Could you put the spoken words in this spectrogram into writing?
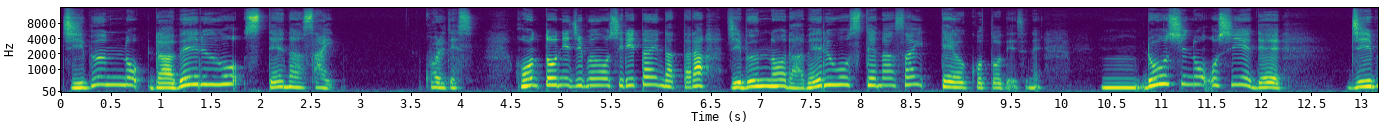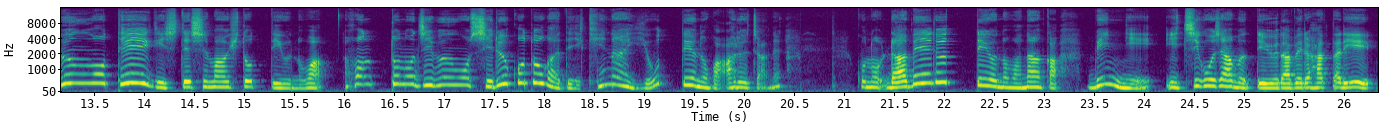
自分のラベルを捨てなさい。これです。本当に自分を知りたいんだったら自分のラベルを捨てなさいっていうことですね。うん老子の教えで自分を定義してしまう人っていうのは本当の自分を知ることができないよっていうのがあるじゃんね。このラベルっていうのはなんか瓶にいちごジャムっていうラベル貼ったり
